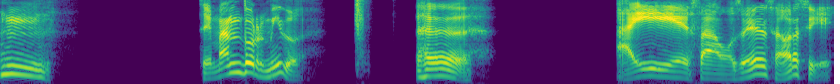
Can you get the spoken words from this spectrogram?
Mm. Se me han dormido. Eh. Ahí estamos, ¿ves? Ahora sí.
